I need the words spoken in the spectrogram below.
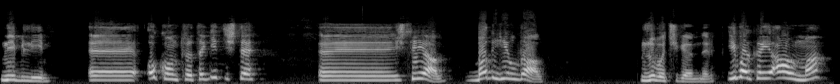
Ne bileyim. Ee, o kontrata git işte ee, şeyi al. Buddy Hield'ı al. Zubac'ı gönderip. Ibaka'yı alma.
